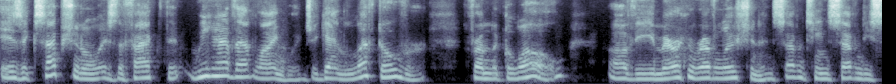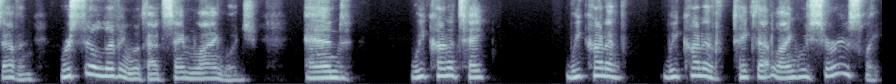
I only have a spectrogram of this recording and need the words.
is exceptional is the fact that we have that language again left over from the glow of the American Revolution in 1777. We're still living with that same language and we kind of take we kind of we kind of take that language seriously.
